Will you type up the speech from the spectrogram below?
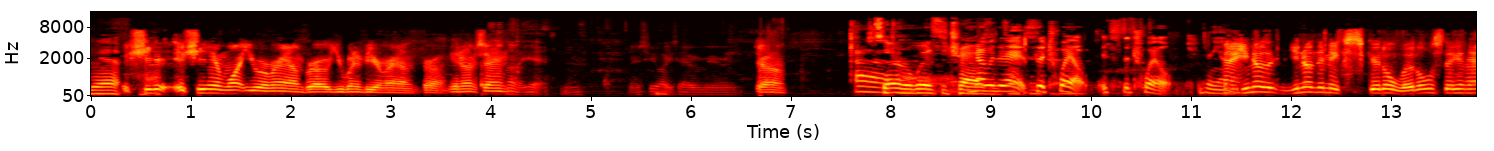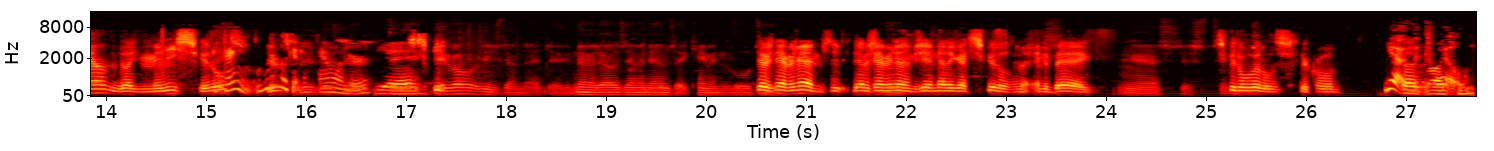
Yeah. if she if she didn't want you around, bro, you wouldn't be around, bro. You know what I'm oh, saying? Oh yeah. yeah. She likes having me around. Yeah. Sarah wears the Uh, no, trousers. then I it's the 12th. It's the 12th. Hey, Then. you know, you know they make Skittle Littles. They now like mini Skittles. Okay, let me You look at see- my They, they, calendar. Yeah. they, Skit- they've always done that, dude. No, that was M and M's that came in a little That was. M and M's. That was M and M's. Yeah, now they got Skittles in a, in a bag. Yeah, it's just Skittle. Littles, they're called. Yeah, the Don't like 12th. them.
